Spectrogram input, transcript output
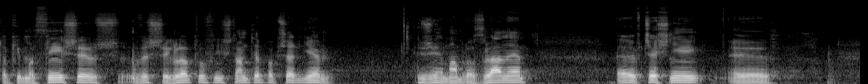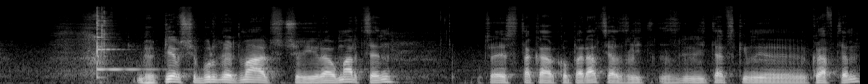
takie mocniejsze już, wyższych lotów niż tamte poprzednie. Już je mam rozlane. Wcześniej Pierwszy Burdel Malt, czyli Raumarcen, to jest taka kooperacja z, lit, z litewskim y, kraftem,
